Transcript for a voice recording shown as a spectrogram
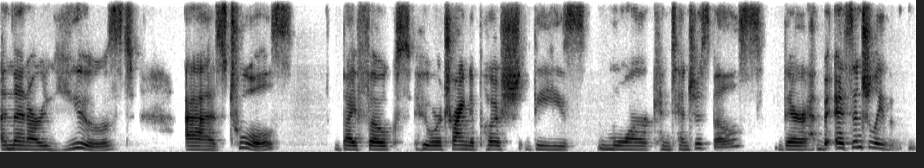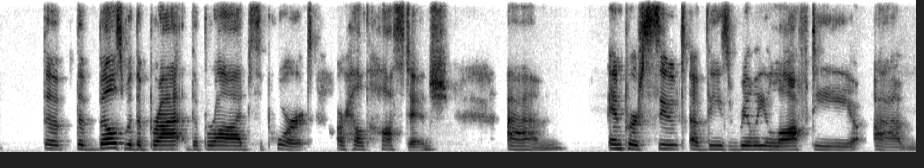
and then are used as tools by folks who are trying to push these more contentious bills. They're essentially the the bills with the broad the broad support are held hostage um, in pursuit of these really lofty, um,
